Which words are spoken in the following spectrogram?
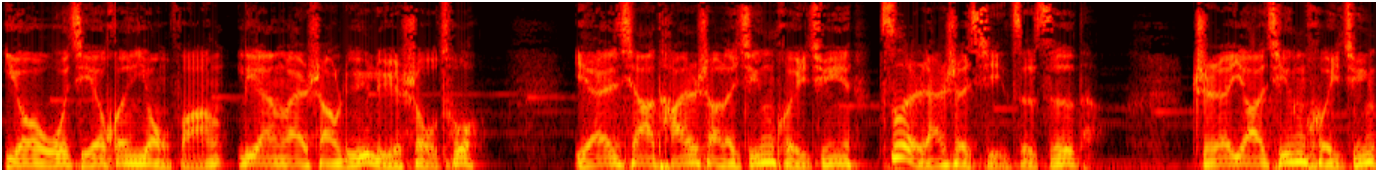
又无结婚用房，恋爱上屡屡受挫。眼下谈上了金慧君，自然是喜滋滋的。只要金慧君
